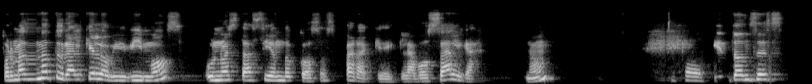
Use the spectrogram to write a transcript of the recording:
Por más natural que lo vivimos, uno está haciendo cosas para que la voz salga, ¿no? Entonces,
